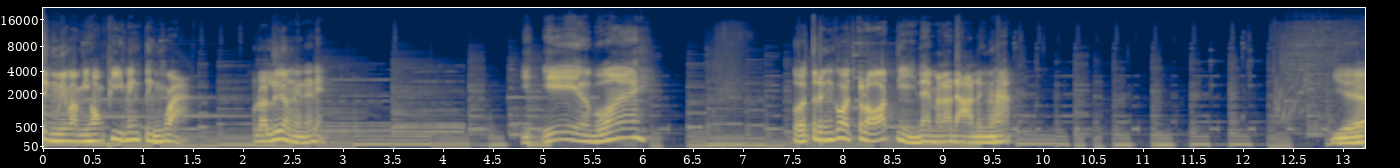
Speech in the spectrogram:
ตึงเลยว่ะมีฮอกพี่แม่งตึงกว่าคนละเรื่องเลยนะเนี่ยอีเอ้บอยเปิดตรึงโคตรกรอสนี่ได้มาและดาวหนึ่งนะฮะ เย้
